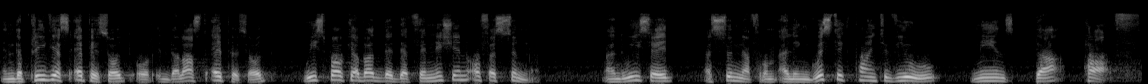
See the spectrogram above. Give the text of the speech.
In the previous episode or in the last episode, we spoke about the definition of a Sunnah and we said a Sunnah from a linguistic point of view means the path.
